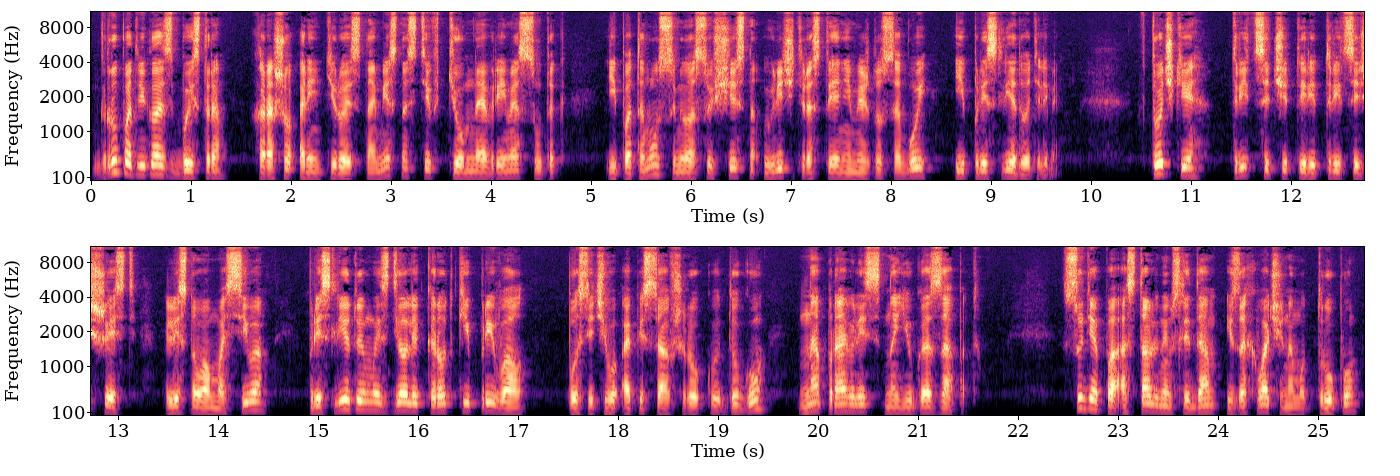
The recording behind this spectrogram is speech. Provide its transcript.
Группа двигалась быстро, хорошо ориентируясь на местности в темное время суток, и потому сумела существенно увеличить расстояние между собой и преследователями. В точке 34-36 лесного массива преследуемые сделали короткий привал, после чего, описав широкую дугу, направились на юго-запад. Судя по оставленным следам и захваченному трупу,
